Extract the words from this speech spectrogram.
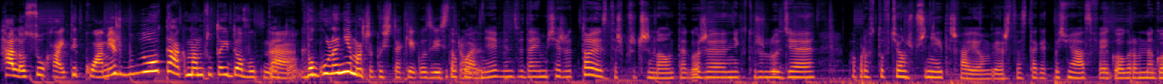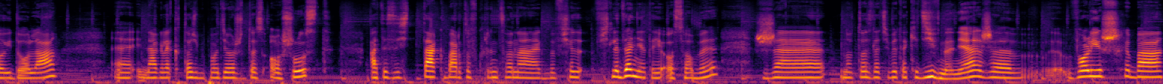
halo, słuchaj, ty kłamiesz, bo było tak, mam tutaj dowód na Tak. to. W ogóle nie ma czegoś takiego z jej strony. Dokładnie, więc wydaje mi się, że to jest też przyczyną tego, że niektórzy ludzie po prostu wciąż przy niej trwają, wiesz, to jest tak jakbyś miała swojego ogromnego idola i nagle ktoś by powiedział, że to jest oszust, a ty jesteś tak bardzo wkręcona jakby w, śle- w śledzenie tej osoby, że no to jest dla ciebie takie dziwne, nie? Że e, wolisz chyba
